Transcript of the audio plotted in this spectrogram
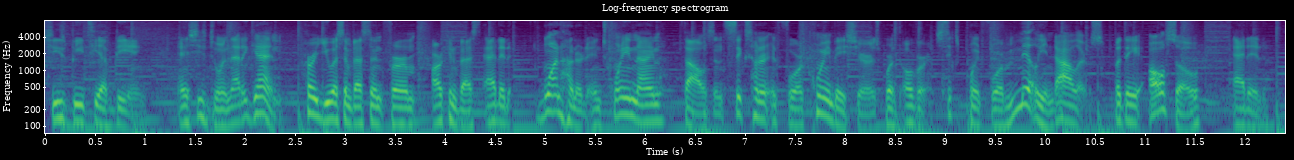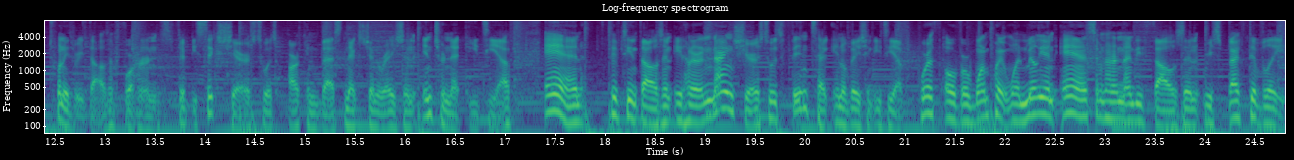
she's BTFDing and she's doing that again. Her U.S. investment firm ARK Invest added 129,604 Coinbase shares worth over $6.4 million, but they also added 23,456 shares to its ARK Invest Next Generation Internet ETF and 15,809 shares to its FinTech Innovation ETF, worth over 1.1 million and 790,000 respectively.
